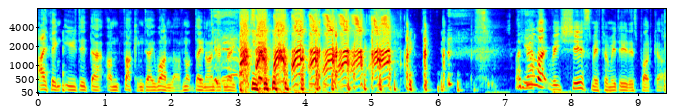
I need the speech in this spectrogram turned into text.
I think you did that on fucking day one, love, not day 980. I feel Yeah. like Reece Shearsmith when we do this podcast.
